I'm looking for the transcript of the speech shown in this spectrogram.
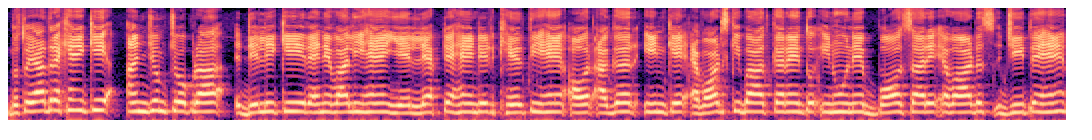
दोस्तों, याद रखें कि अंजुम चोपड़ा दिल्ली की रहने वाली हैं, ये लेफ़्ट हैंडेड खेलती हैं और अगर इनके अवार्ड्स की बात करें तो इन्होंने बहुत सारे अवार्ड्स जीते हैं,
